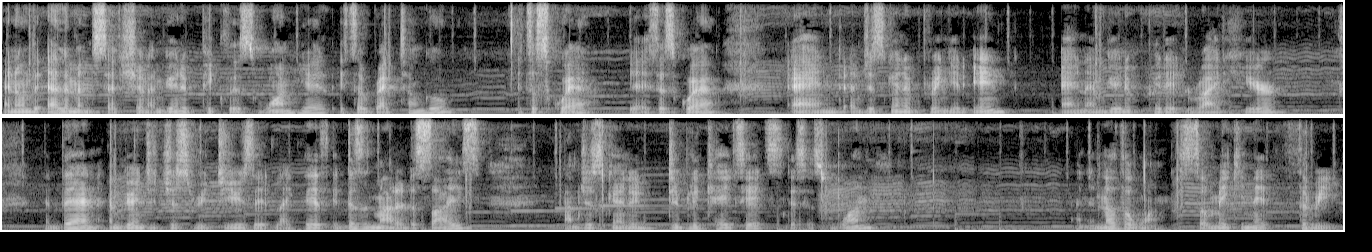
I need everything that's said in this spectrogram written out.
and on the element section I'm going to pick this one here. It's a rectangle. It's a square. Yeah it's a square. And I'm just going to bring it in and I'm going to put it right here. And then I'm going to just reduce it like this. It doesn't matter the size I'm just going to duplicate it. This is one and another one. So making it three.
